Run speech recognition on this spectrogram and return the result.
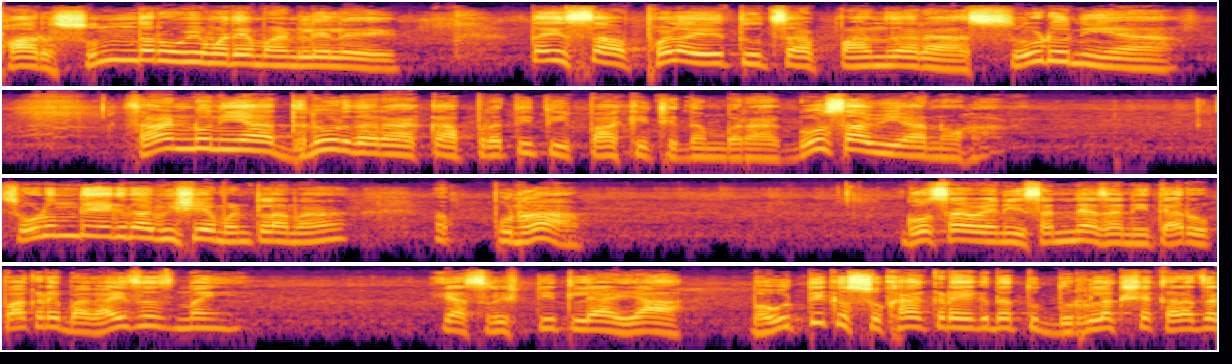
फार सुंदर ओवीमध्ये मांडलेलं आहे. तैसा फळ येतूचा पांजारा सोडून या सांडून या धनुर्धरा का प्रतिती पाकी चिदंबरा गोसाविया नोहावी. सोडून दे एकदा विषय म्हटला ना पुन्हा गोसाव्यानी संन्यासानी त्या रूपाकडे बघायचंच नाही. या सृष्टीतल्या या भौतिक सुखाकडे एकदा तू दुर्लक्ष करायचं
